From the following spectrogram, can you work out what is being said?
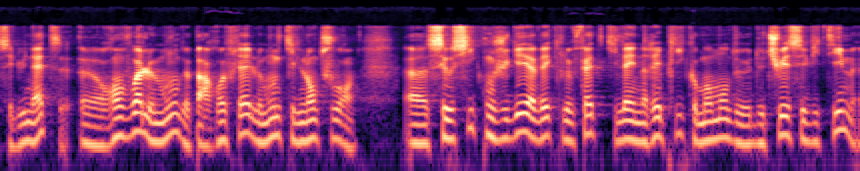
ses lunettes, renvoie le monde par reflet, le monde qui l'entoure. c'est aussi conjugué avec le fait qu'il a une réplique au moment de, de tuer ses victimes.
